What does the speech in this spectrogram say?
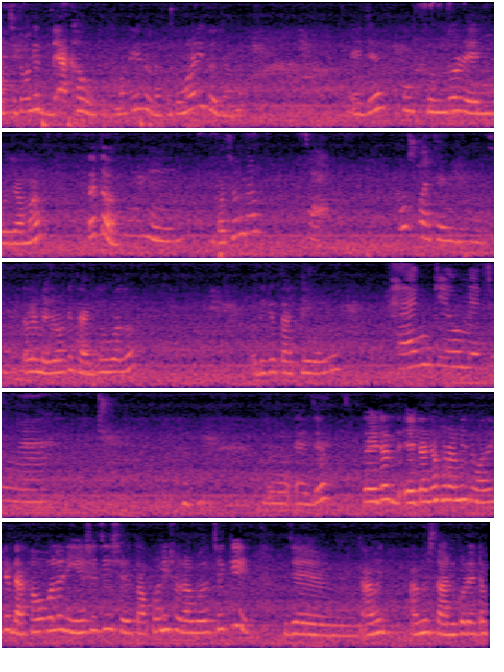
আচ্ছা তোমাকে দেখাবো তো। তোমাকেই তো দেখো তোমারই তো জামা। এই যে খুব সুন্দর রেনবো জামা তাই তো? পছন্দ? তাহলে মেজমাকে থ্যাংক ইউ বলো? ওদিকে তাকিয়ে বলো। থ্যাংক ইউ মেজমা। এই যে তো এটা এটা যখন আমি তোমাদেরকে দেখাবো বলে নিয়ে এসেছি সে তখনই সোনা বলছে কি যে আমি আমি স্নান করে এটা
